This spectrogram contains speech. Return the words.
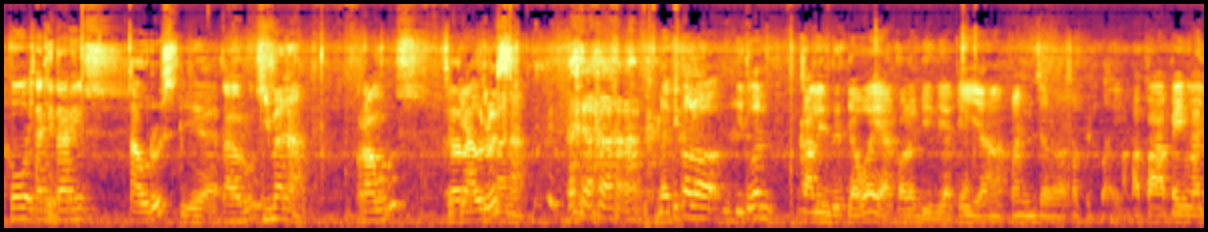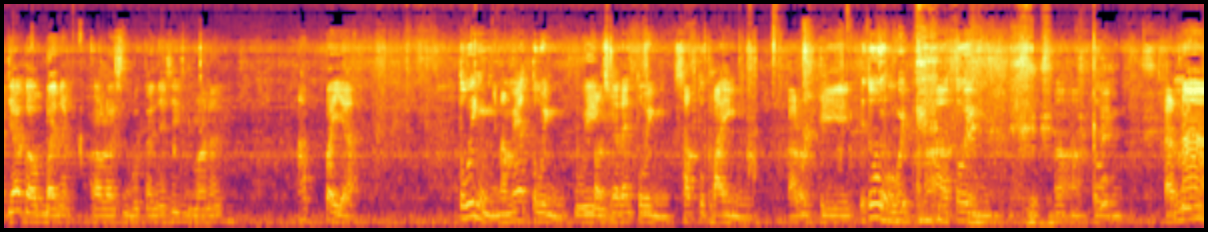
Aku itu Sagittarius? Taurus? Iya. Taurus? gimana? Raurus? Zodiak Taurus? gimana? Berarti kalau itu kan kalender Jawa ya kalau dilihat ya. Iya, Panja Sabtu Pahing. Apa peng aja atau banyak kalau sebutannya sih gimana? Apa ya? Twing namanya twing. Twing. Kalau sekarang twing Sabtu Pahing. Kalau di itu Twing. Ah, twing. Heeh, twing. Karena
